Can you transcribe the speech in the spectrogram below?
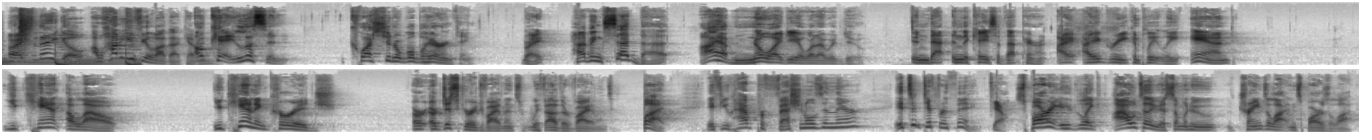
All right, so there you go. Uh, How do you feel about that, Kevin? Okay, listen. Questionable parenting. Right. Having said that, I have no idea what I would do in that in the case of that parent. I, I agree completely. And you can't allow, you can't encourage or, or discourage violence with other violence. But if you have professionals in there, it's a different thing. Yeah. Sparring, like, I will tell you, as someone who trains a lot and spars a lot,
